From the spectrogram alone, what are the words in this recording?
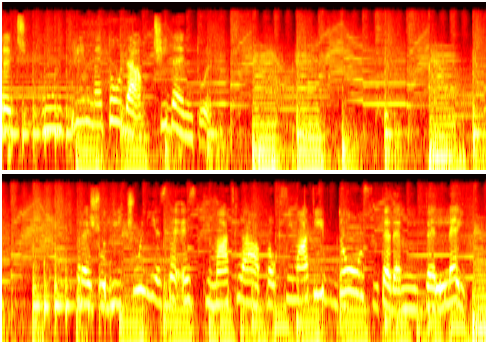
Elci, un prin metodă accidentul. Prejudiciul este estimat la aproximativ 200.000 de lei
